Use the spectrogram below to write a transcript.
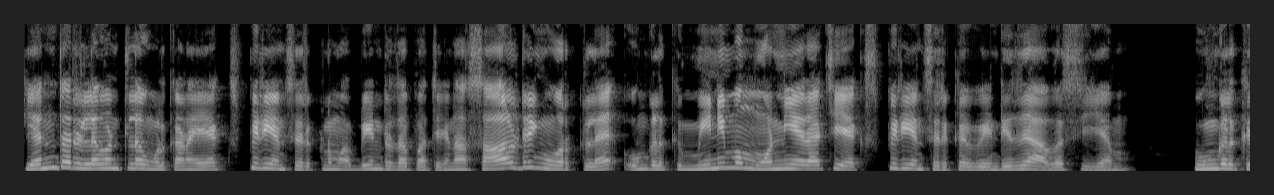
எந்த ரிலவெண்ட்டில் உங்களுக்கான எக்ஸ்பீரியன்ஸ் இருக்கணும் அப்படின்றத பார்த்தீங்கன்னா, சால்ட்ரிங் ஒர்க்கில் உங்களுக்கு மினிமம் ஒன் இயராச்சும் எக்ஸ்பீரியன்ஸ் இருக்க வேண்டியது அவசியம். உங்களுக்கு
